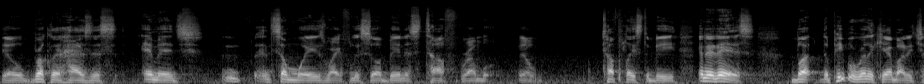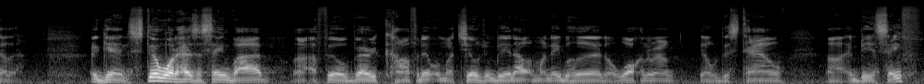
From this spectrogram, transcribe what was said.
You know, Brooklyn has this image in some ways, rightfully so, being this tough, rumble, you know, tough place to be, and it is. But the people really care about each other. Again, Stillwater has the same vibe. I feel very confident with my children being out in my neighborhood or walking around, you know, this town uh, and being safe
